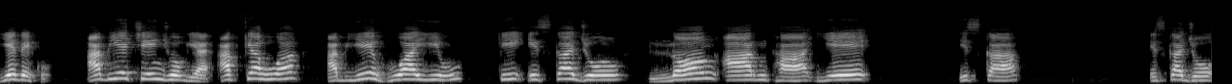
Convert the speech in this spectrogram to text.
ये देखो, अब ये चेंज हो गया। अब क्या हुआ? अब ये हुआ यूँ कि इसका जो लॉन्ग आर्म था, ये इसका इसका जो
